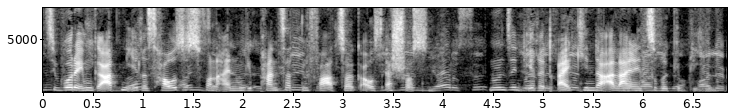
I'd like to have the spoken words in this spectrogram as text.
Sie wurde im Garten ihres Hauses von einem gepanzerten Fahrzeug aus erschossen. Nun sind ihre drei Kinder alleine zurückgeblieben.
